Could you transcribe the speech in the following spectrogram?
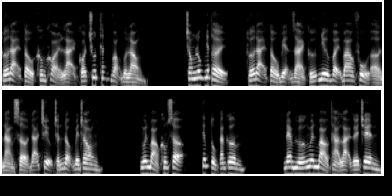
hứa đại tẩu không khỏi lại có chút thất vọng buồn lòng. Trong lúc nhất thời, hứa đại tẩu biện giải cứ như vậy bao phủ ở nàng sở đã chịu chấn động bên trong. Nguyên bảo không sợ, tiếp tục ăn cơm. Đem hứa nguyên bảo thả lại ghế trên,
